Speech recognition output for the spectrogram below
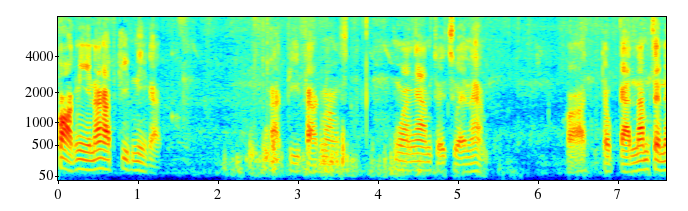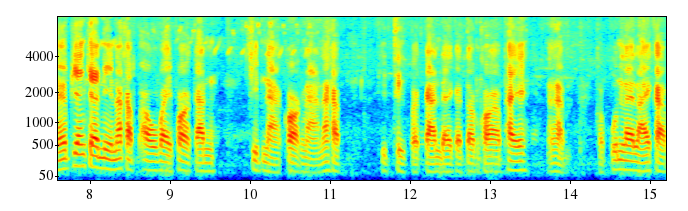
ขอกนี้นะครับคลิปนี้ก็ ฝากพี่ฝากน้องงัวงามสวยๆนะครับ ขอจบการนำเสนอเพียงแค่นี้นะครับ เอาไว้พอกันคลิปหนาคอกหนานะครับผิดถึกประการใดก็ต้องขออภัยนะครับ ขอบคุณหลาย ๆ ครับ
